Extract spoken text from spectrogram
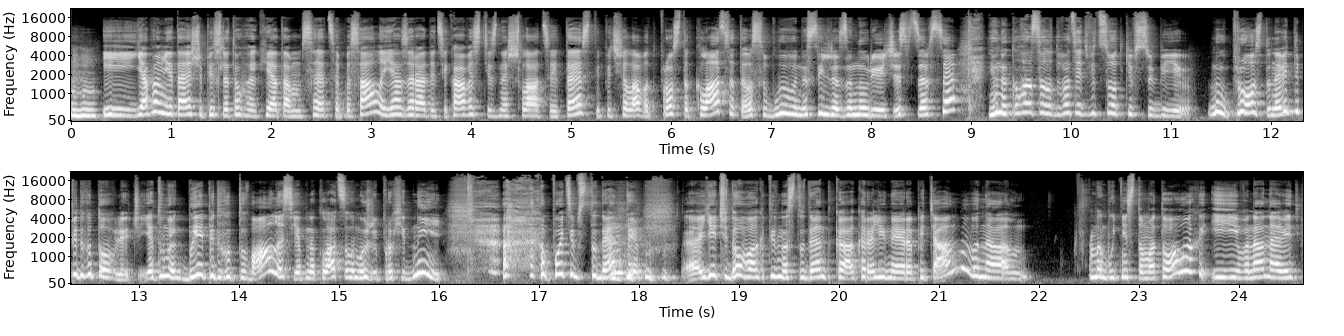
угу. І я пам'ятаю, що після того, як я там все це писала, я заради цікавості знайшла цей тест і почала от просто клацати, особливо не сильно занурюючись в це все. І вона клацала 20% собі. Ну просто навіть не підготовлюючи. Я думаю, якби я підготувалась, я б наклацала, може, і прохідний. Потім студенти. Е, є чудова активна студентка Кароліна Ерапетян. Вона. Майбутній стоматолог, і вона навіть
